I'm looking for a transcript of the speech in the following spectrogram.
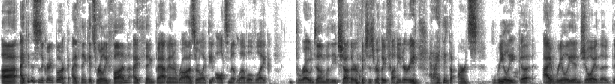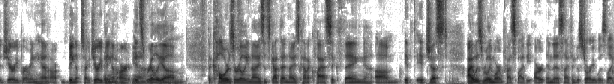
uh, i think this is a great book. I think it's really fun. I think batman and Ra's are like the ultimate level of like brodom with each other which is really funny to read. And i think the art's really good. I really enjoy the the jerry birmingham art bingham sorry jerry bingham, bingham art. Yeah. it's really um the colors are really nice. It's got that nice kind of classic thing. Um, it it just I was really more impressed by the art in this, and I think the story was like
